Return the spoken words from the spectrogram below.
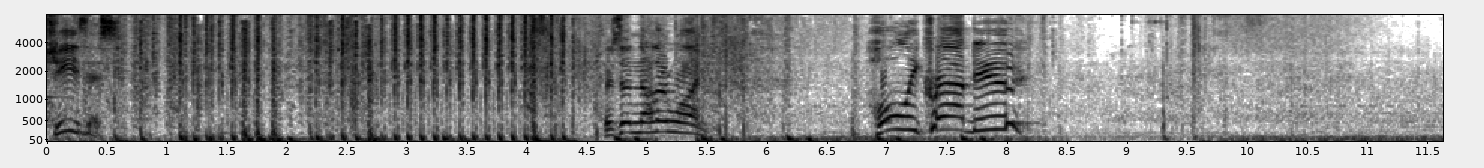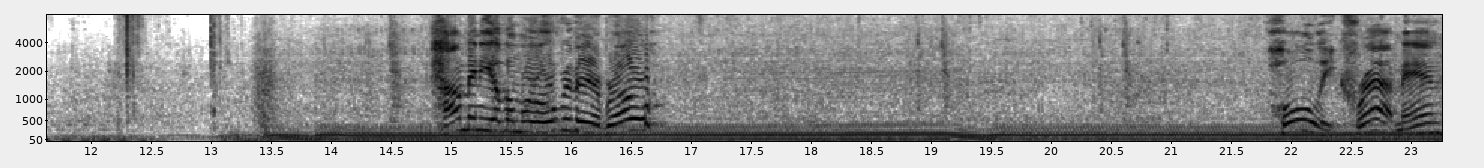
Jesus. There's another one. Holy crap, dude. How many of them are over there, bro? Holy crap, man.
